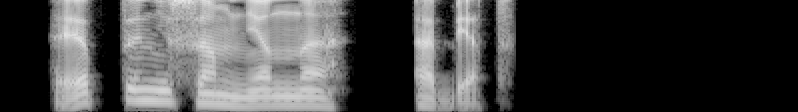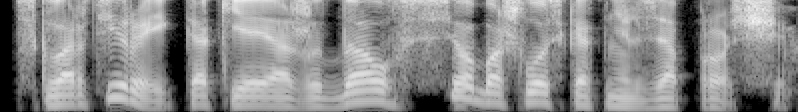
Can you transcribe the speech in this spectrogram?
— «это, несомненно, обед». С квартирой, как я и ожидал, все обошлось как нельзя проще.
